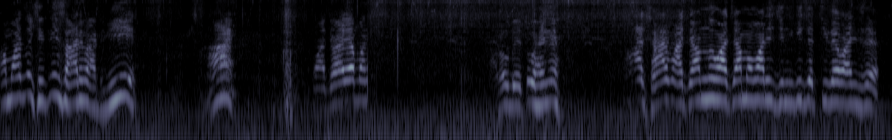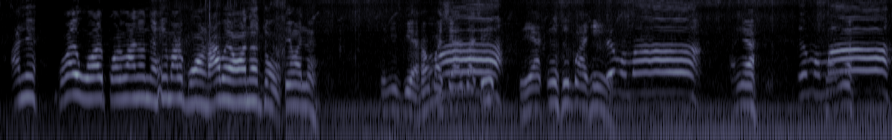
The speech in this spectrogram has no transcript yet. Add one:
અમારે તો કેટલી સારી વાટવી હા. વાંચવા મને મારો બેટો હે ને. આ સાર વાંચવામાં વાંચવામાં મારી જિંદગી જતી રહેવાની છે. અને કોઈ વોર પડવાનો નહીં મારો ભોણા બહેવાનો તો. તે મને. એની પહેરો પાછી. આ પાછી રેકને શું પાછી? એ મમ્મા! અહીંયા. એ મમ્મા!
